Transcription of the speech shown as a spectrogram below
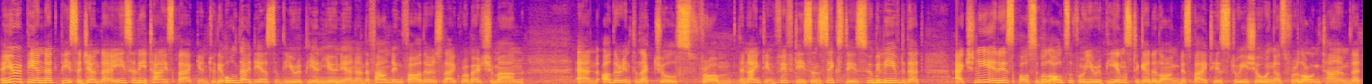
A European net peace agenda easily ties back into the old ideas of the European Union and the founding fathers like Robert Schuman, and other intellectuals from the 1950s and 60s who believed that actually it is possible also for Europeans to get along, despite history showing us for a long time that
